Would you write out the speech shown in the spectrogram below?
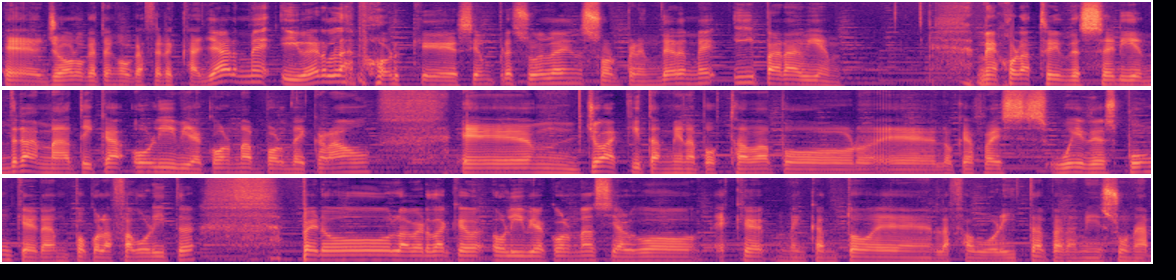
eh, yo lo que tengo que hacer es callarme y verla porque siempre suelen sorprenderme y para bien. Mejor actriz de serie dramática, Olivia Colman por The Crown. Em, yo aquí también apostaba por eh, lo que es Race Witherspoon, que era un poco la favorita, pero la verdad que Olivia Colman, si algo es que me encantó en la favorita, para mí es una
